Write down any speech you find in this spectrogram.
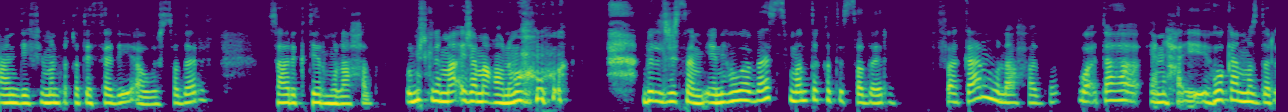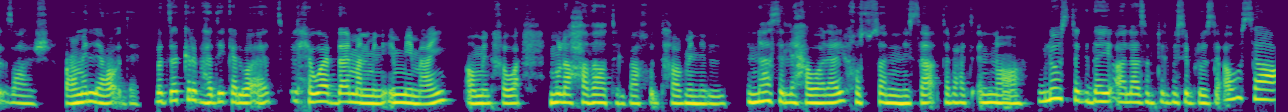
عندي في منطقة الثدي أو الصدر صار كتير ملاحظ. والمشكلة ما إجا معه نمو بالجسم. يعني هو بس منطقة الصدر. فكان ملاحظ وقتها يعني حقيقي هو كان مصدر إزعاج وعمل لي عقدة. بتذكر بهديك الوقت الحوار دايما من أمي معي أو من خوا الملاحظات اللي باخدها من ال... الناس اللي حوالي خصوصا النساء تبعت إنه بلوزتك ضيقة لازم تلبسي بلوزة أوسع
